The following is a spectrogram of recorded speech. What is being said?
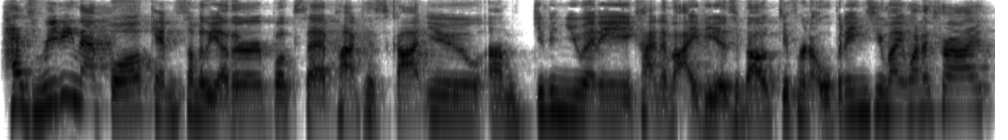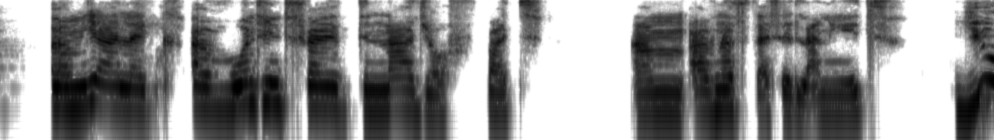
Has reading that book and some of the other books that Pontus got you um, given you any kind of ideas about different openings you might want to try? Um, yeah, like I've wanted to try the Najdorf, but um, I've not started learning it. You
